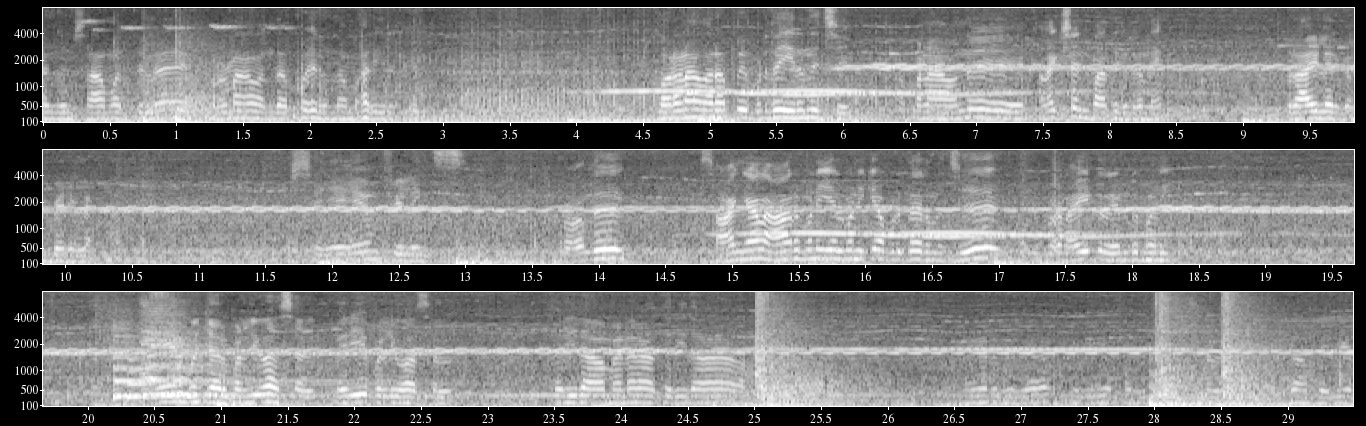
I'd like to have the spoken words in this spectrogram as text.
இறங்கும் சாமத்தில் கொரோனா வந்தப்போ இருந்த மாதிரி இருக்குது கொரோனா வரப்போ இப்படி தான் இருந்துச்சு. அப்போ நான் வந்து கலெக்ஷன் பார்த்துக்கிட்டு இருந்தேன். பிராய்லர் கம்பெனியில் சேம் ஃபீலிங்ஸ் இப்போ வந்து சாயங்காலம் ஆறு மணி ஏழு மணிக்கு அப்படி தான் இருந்துச்சு. இப்போ நைட்டு ரெண்டு மணி. நேரு பள்ளிவாசல் பெரிய பள்ளிவாசல். தெரியுதா? மெனரா தெரியுதா? பெரிய பள்ளி பெரிய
